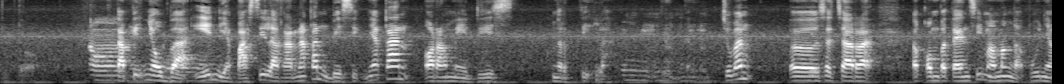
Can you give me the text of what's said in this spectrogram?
gitu. Oh, Tapi gitu. nyobain ya pastilah karena kan basicnya kan orang medis ngerti lah. Gitu. Cuman e, secara e, kompetensi mama nggak punya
